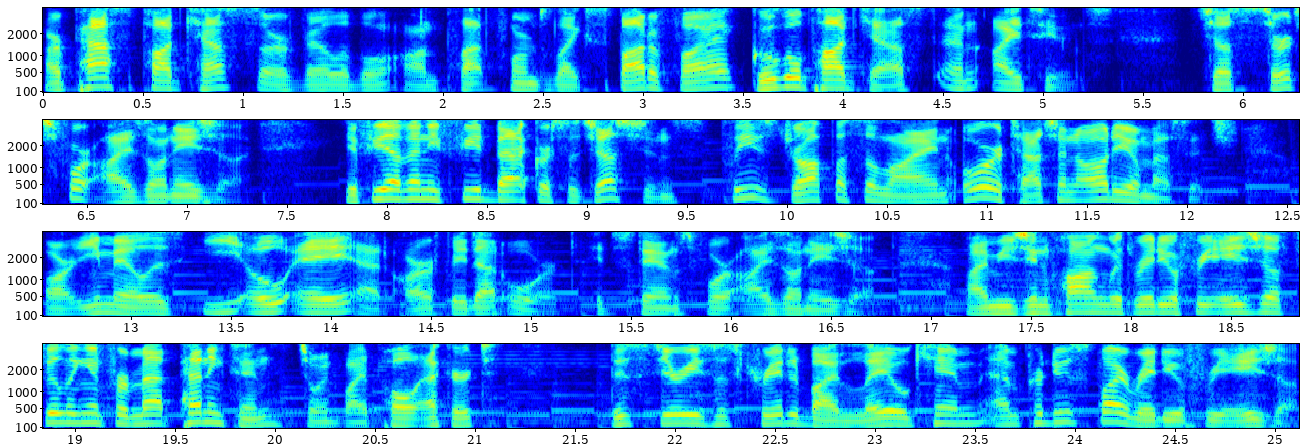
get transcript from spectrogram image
our past podcasts are available on platforms like Spotify, Google Podcast, and iTunes. Just search for Eyes on Asia. If you have any feedback or suggestions, please drop us a line or attach an audio message. Our email is eoa at rfa.org. It stands for Eyes on Asia. I'm Eugene Whong with Radio Free Asia, filling in for Matt Pennington, joined by Paul Eckert. This series is created by Leo Kim and produced by Radio Free Asia.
